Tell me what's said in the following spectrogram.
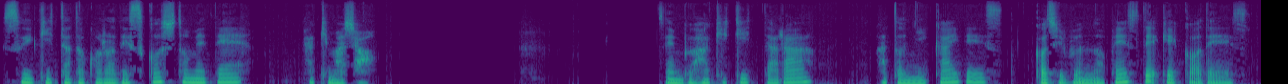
吸い切ったところで少し止めて吐きましょう。全部吐き切ったら、あと2回です。ご自分のペースで結構です。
